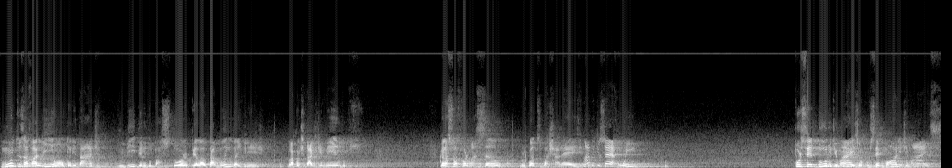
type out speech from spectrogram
Muitos avaliam a autoridade do líder, do pastor, pelo tamanho da igreja pela quantidade de membros, pela sua formação, por quantos bacharéis, e nada disso é ruim. Por ser duro demais ou por ser mole demais,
